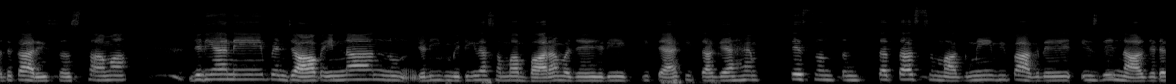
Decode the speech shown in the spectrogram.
ਅਧਿਕਾਰੀ ਸੰਸਥਾਵਾਂ, ਜਿਹੜੀਆਂ ਨੇ ਪੰਜਾਬ ਇਹਨਾਂ ਨੂੰ ਜਿਹੜੀ ਮੀਟਿੰਗ ਦਾ ਸਮਾਂ 12 ਵਜੇ ਜਿਹੜੀ ਕੀ ਤੈਅ ਕੀਤਾ ਗਿਆ ਹੈ ਤੇ ਸੁਤੰਤਰਤਾ ਸਮਾਗਮੀ ਵਿਭਾਗ ਦੇ ਇਸ ਦੇ ਨਾਲ ਜਿਹੜਾ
